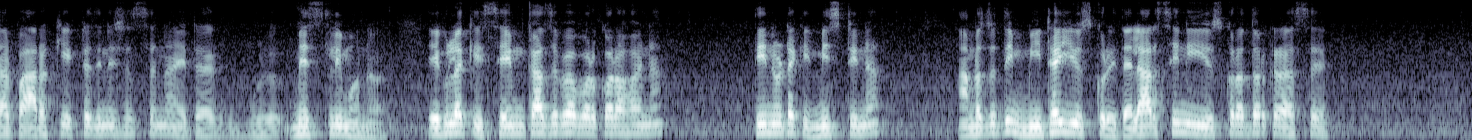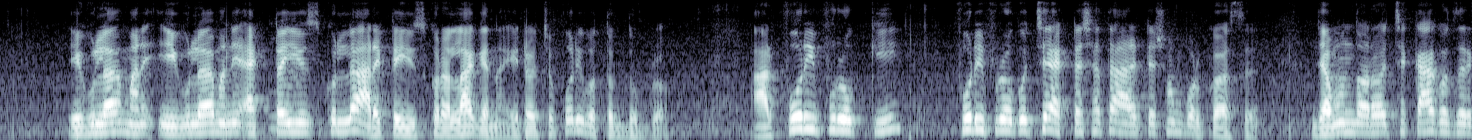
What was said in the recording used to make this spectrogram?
তারপর আরও কি একটা জিনিস আছে না, এটা মেসলি মনে হয়। এগুলা কি সেম কাজে ব্যবহার করা হয় না? তিনোটা কি মিষ্টি না? আমরা যদি মিঠাই ইউজ করি, তাহলে আর চিনি ইউজ করার দরকার আছে? এগুলা মানে এগুলা মানে একটা ইউজ করলে আরেকটা ইউজ করা লাগে না, এটা হচ্ছে পরিবর্তক দ্রব্য। আর পরিপূরক কি? পরিপূরক হচ্ছে একটার সাথে আরেকটা সম্পর্ক আছে। যেমন ধরো হচ্ছে কাগজের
